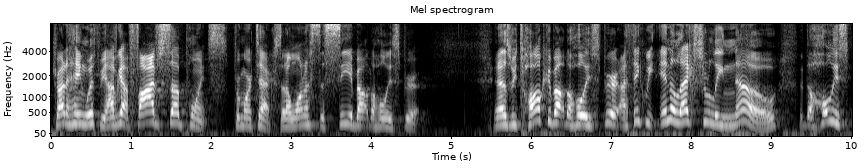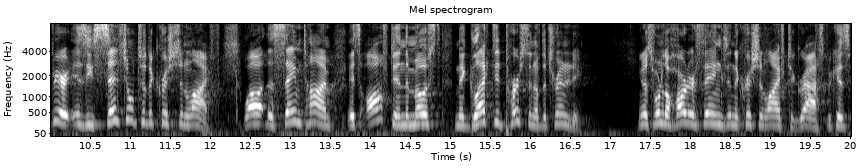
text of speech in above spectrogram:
try to hang with me. I've got five subpoints from our text that I want us to see about the Holy Spirit. And as we talk about the Holy Spirit, I think we intellectually know that the Holy Spirit is essential to the Christian life, while at the same time, it's often the most neglected person of the Trinity. You know, it's one of the harder things in the Christian life to grasp because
